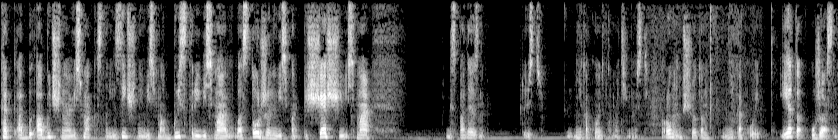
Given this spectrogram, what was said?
как об, обычно, весьма косноязычный, весьма быстрый, весьма восторженный, весьма пищащий, весьма бесполезный. То есть никакой информативности. Ровным счетом никакой. И это ужасно.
